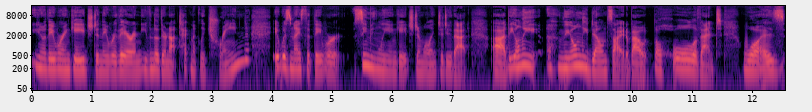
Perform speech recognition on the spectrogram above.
you know, they were engaged and they were there. And even though they're not technically trained, it was nice that they were seemingly engaged and willing to do that. Uh, the only the only downside about the whole event was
